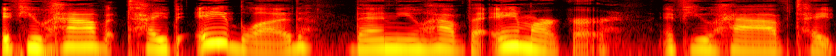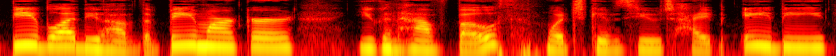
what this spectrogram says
if you have type A blood, then you have the A marker. If you have type B blood, you have the B marker. You can have both, which gives you type AB.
